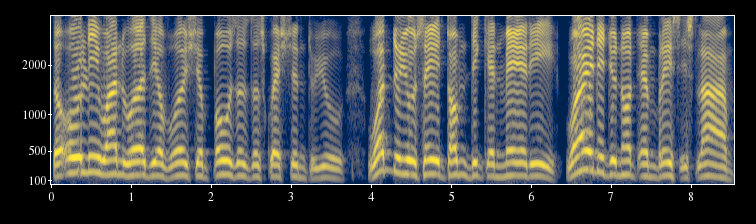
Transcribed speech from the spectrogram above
the only one worthy of worship, poses this question to you. What do you say, Tom, Dick, and Mary? Why did you not embrace Islam?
